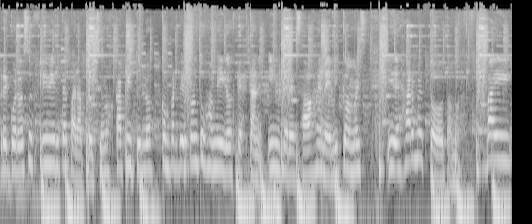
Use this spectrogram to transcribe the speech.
Recuerda suscribirte para próximos capítulos, compartir con tus amigos que están interesados en el e-commerce y dejarme todo tu amor. Bye.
